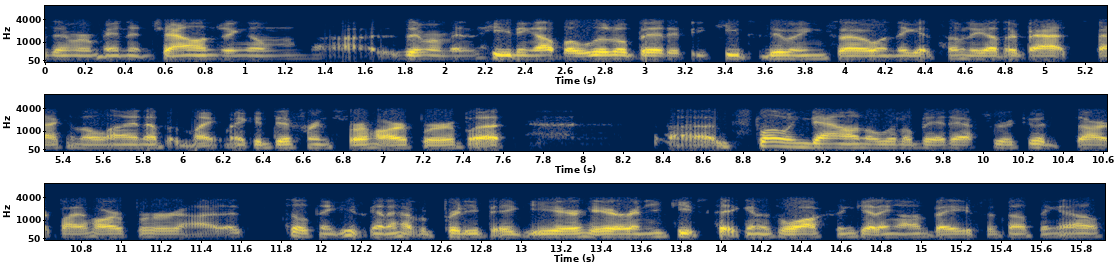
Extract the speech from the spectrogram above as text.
Zimmerman and challenging him. Uh, Zimmerman heating up a little bit if he keeps doing so, and they get some of the other bats back in the lineup. It might make a difference for Harper, but uh, slowing down a little bit after a good start by Harper. I still think he's going to have a pretty big year here, and he keeps taking his walks and getting on base if nothing else.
